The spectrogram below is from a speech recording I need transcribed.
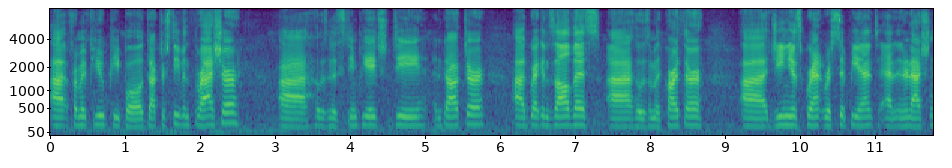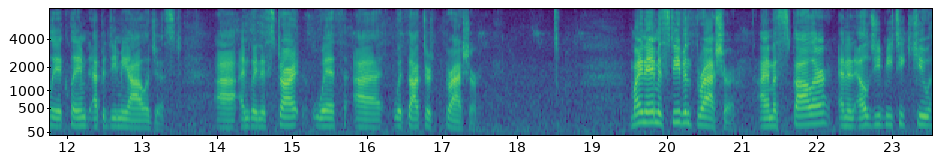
uh, from a few people. Dr. Stephen Thrasher, uh, who is an esteemed PhD and doctor, uh, Greg Gonsalves, uh, who is a MacArthur uh, Genius Grant recipient and internationally acclaimed epidemiologist. I'm going to start with with Dr. Thrasher. My name is Stephen Thrasher. I am a scholar and an LGBTQ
